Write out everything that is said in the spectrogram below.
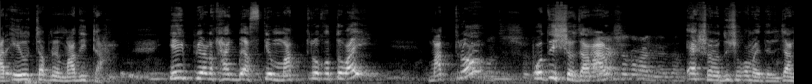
আর এই হচ্ছে আপনার মাদিটা। এই পেয়ারটা থাকবে আজকে মাত্র কত ভাই? মাত্র পঁচিশশো। যান আর একশো না দুশো কমাই দেন যান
